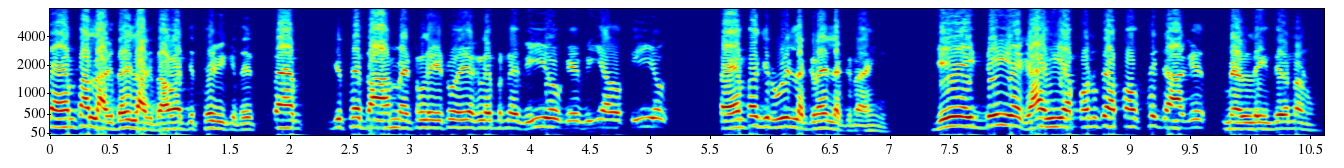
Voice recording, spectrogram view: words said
ਟਾਈਮ ਤਾਂ ਲੱਗਦਾ ਹੀ ਲੱਗਦਾ ਵਾ, ਜਿੱਥੇ ਵੀ ਕਿਤੇ ਟਾਈਮ ਜਿੱਥੇ 10 ਮਿੰਟ ਲੇਟ ਹੋਏ, ਅਗਲੇ ਬੰਨੇ 20 ਹੋ ਗਏ 20 ਤੋਂ 30 ਹੋ ਟਾਈਮ ਤਾਂ ਜ਼ਰੂਰੀ ਲੱਗਣਾ ਹੀ ਲੱਗਣਾ ਸੀ। ਜੇ ਏਡੇ ਹੀ ਹੈਗਾ ਸੀ ਆਪਾਂ ਨੂੰ, ਤੇ ਆਪਾਂ ਉੱਥੇ ਜਾ ਕੇ ਮਿਲ ਲੈਂਦੇ ਉਹਨਾਂ ਨੂੰ।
